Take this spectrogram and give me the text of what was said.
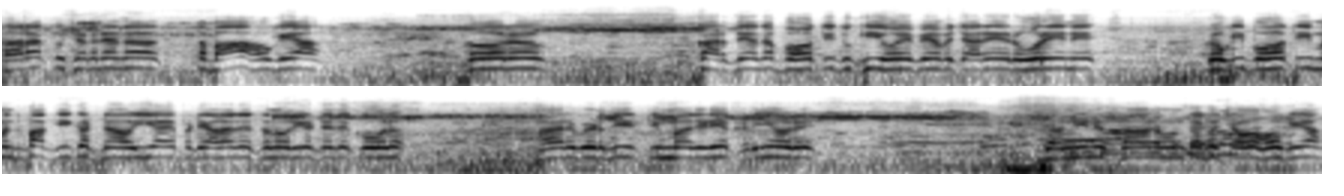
ਸਾਰਾ ਕੁਝ ਅਗਲਿਆਂ ਦਾ ਤਬਾਹ ਹੋ ਗਿਆ। ਔਰ ਘਰਦਿਆਂ ਦਾ ਬਹੁਤ ਹੀ ਦੁਖੀ ਹੋਏ ਪਿਆ ਵਿਚਾਰੇ ਰੋ ਰਹੇ ਨੇ। ਕਿਉਂਕਿ ਬਹੁਤ ਹੀ ਮੰਦਭਾਗੀ ਘਟਨਾ ਹੋਈ ਹੈ ਪਟਿਆਲਾ ਦੇ ਸਨੋਰੀ ਅੱਡੇ ਦੇ ਕੋਲ। ਫਾਇਰ ਬ੍ਰਿਗੇਡ ਦੀ ਟੀਮਾਂ ਜਿਹੜੀਆਂ ਖੜੀਆਂ ਹੋ ਰਹੇ ਜਾਨੀ ਨੁਕਸਾਨ ਹੋਣ ਤੋਂ ਬਚਾਅ ਹੋ ਗਿਆ।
